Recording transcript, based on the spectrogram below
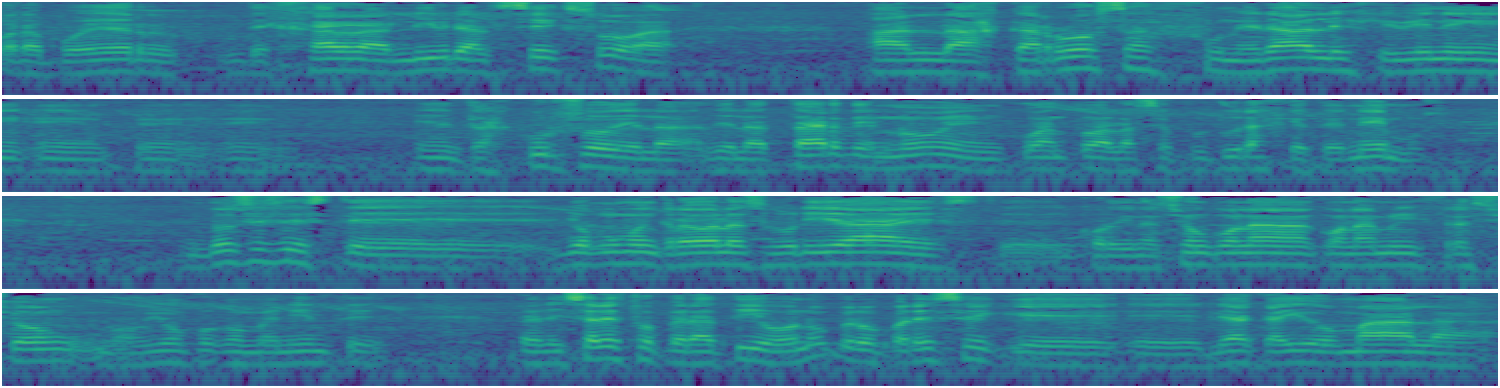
para poder dejar libre al sexo a, las carrozas funerales que vienen en, el transcurso de la, de la tarde en cuanto a las sepulturas que tenemos. Entonces, este, yo como encargado de la seguridad, este, en coordinación con la, con la administración, nos dio poco conveniente realizar este operativo, ¿no? Pero parece que eh, le ha caído mal a,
